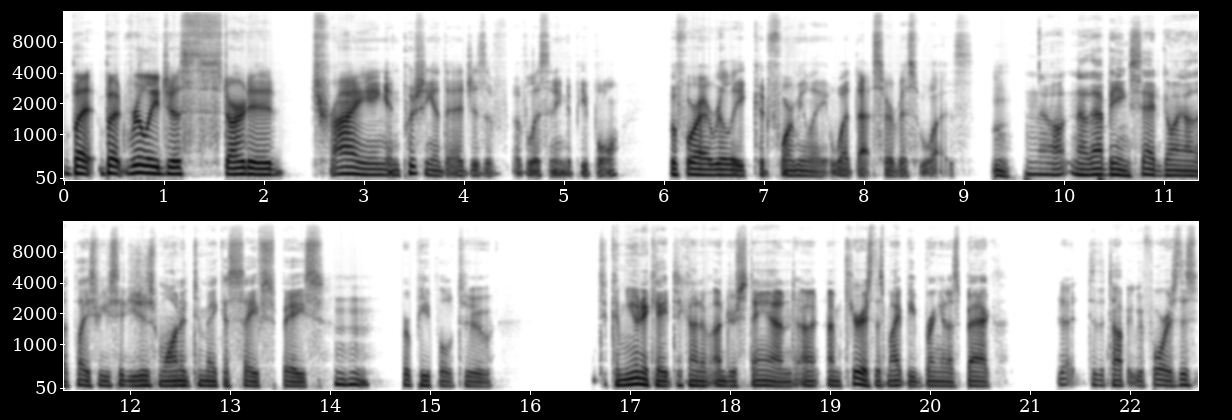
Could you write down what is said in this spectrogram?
but but really just started trying and pushing at the edges of of listening to people before I really could formulate what that service was. Now, now that being said, going on the place where you said you just wanted to make a safe space Mm-hmm. for people to to communicate, to kind of understand. I, I'm curious. This might be bringing us back uh, to the topic before. Is this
